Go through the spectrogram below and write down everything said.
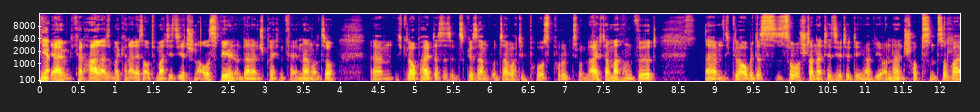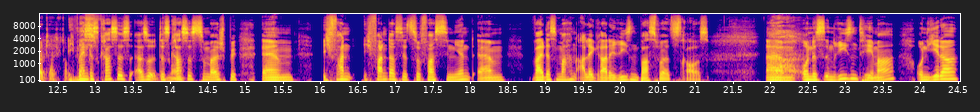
Ja. Ja, ich kann Haare, also man kann alles automatisiert schon auswählen und dann entsprechend verändern und so. Ähm, ich glaube halt, dass es insgesamt uns einfach die Postproduktion leichter machen wird. Ähm, ich glaube, dass so standardisierte Dinge wie Online-Shops und so weiter, ich glaube, Ich meine, das Krasse ist, also das Ja. Krasse ist zum Beispiel, ähm, ich, fand, ich fand das jetzt so faszinierend, ähm, weil das machen alle gerade riesen Buzzwords draus. Ähm, Ja. Und es ist ein Riesenthema und jeder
